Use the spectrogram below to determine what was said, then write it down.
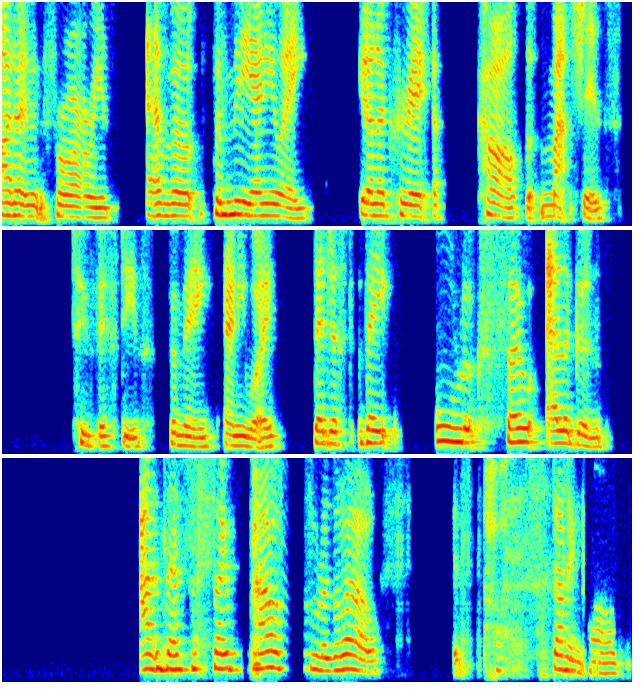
I don't think Ferrari is ever, for me anyway, gonna create a car that matches 250s for me anyway. They're just they all look so elegant. And they're just so powerful as well. It's oh, stunning cars.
